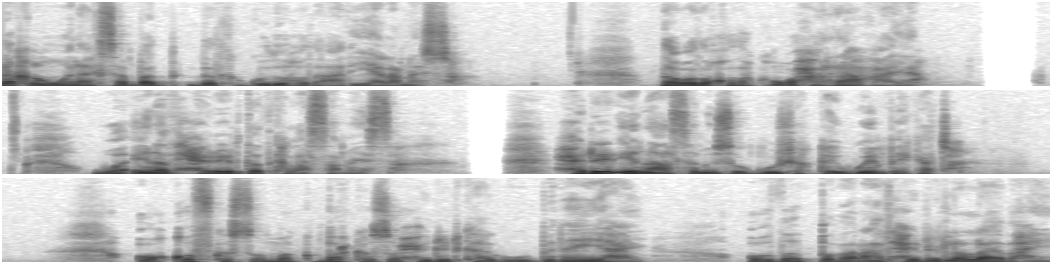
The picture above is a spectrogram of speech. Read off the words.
dhaqan wanaagsan baad dadka gudahooda aada yeelanaysa dabada qodobkan waxaa raacaya waa inaad xidhiir dadka la samaysa. Xidhiir inaad samayso guusha qeyb weyn bay ka tahay. Oo qof kastoo markastoo xidhiirkaaga uu badan yahay oo dad badan aada xidhiir la leedahay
